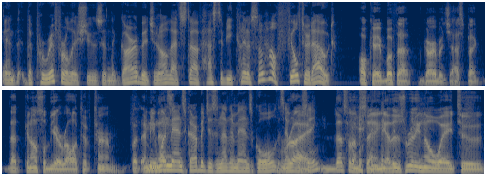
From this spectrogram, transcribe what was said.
And the peripheral issues and the garbage and all that stuff has to be kind of somehow filtered out. Okay, both that garbage aspect, that can also be a relative term. But I, I mean, mean one man's garbage is another man's gold. Is that right, what you're saying? That's what I'm saying. yeah, there's really no way to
